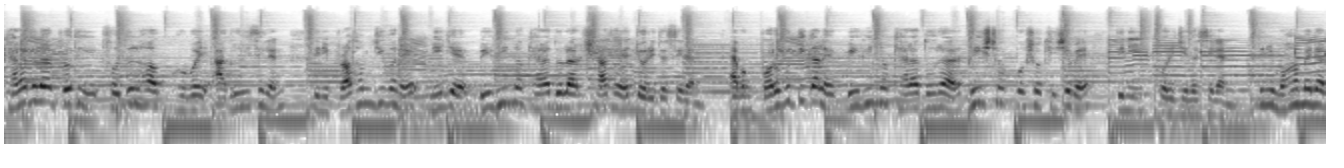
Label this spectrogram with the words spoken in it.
খেলাধুলার প্রতি ফজলুল হক খুবই আগ্রহী ছিলেন। তিনি প্রথম জীবনে নিজে বিভিন্ন খেলাধুলার সাথে জড়িত ছিলেন এবং পরবর্তীকালে বিভিন্ন খেলাধুলার পৃষ্ঠপোষক হিসেবে তিনি পরিচিত ছিলেন। তিনি মোহামেডান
